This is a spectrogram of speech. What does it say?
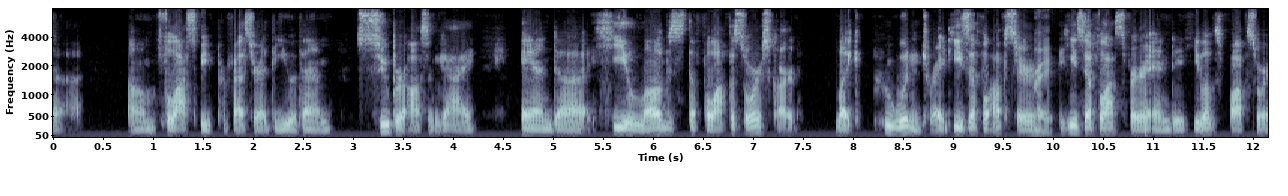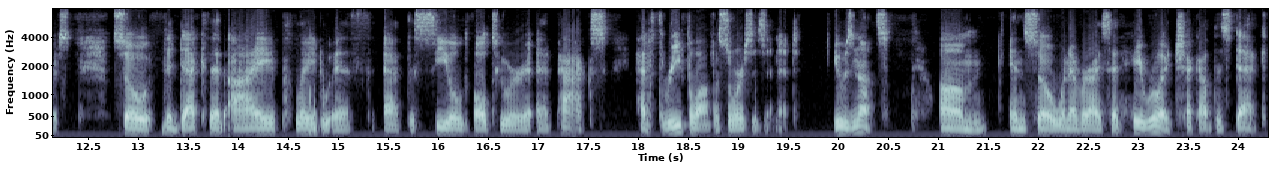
uh, um, philosophy professor at the U of M. Super awesome guy, and uh, he loves the Philophosaurus card. Like who wouldn't, right? He's a philosopher. Right. He's a philosopher, and he loves Philophosaurus. So the deck that I played with at the sealed vault tour at PAX had three Philophosauruses in it. It was nuts. Um, and so whenever I said, "Hey Roy, check out this deck,"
